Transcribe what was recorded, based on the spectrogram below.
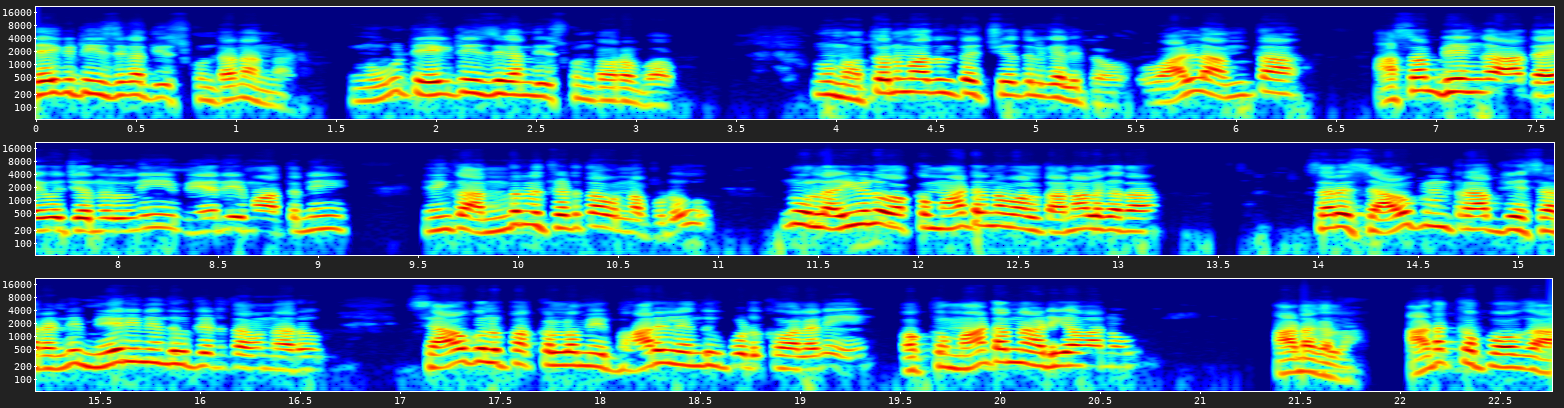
టేక్ ఇట్ ఈజీగా తీసుకుంటాను అన్నాడు. నువ్వు టేక్ ఇట్ తీసుకుంటావురా బాబు. నువ్వు మతోన్మాదులతో చేతులు కలిపావు. వాళ్ళు అంతా అసభ్యంగా దైవజనుల్ని మేరీ మాతని ఇంకా అందరిని తిడతా ఉన్నప్పుడు నువ్వు లైవ్లో ఒక్క మాట అన్న వాళ్ళు తనాలి కదా. సరే సేవకులను ట్రాప్ చేశారండి. మేరీని ఎందుకు తిడతా ఉన్నారు? సేవకుల పక్కల్లో మీ భార్యలు ఎందుకు పడుకోవాలని ఒక్క మాట అన్న అడిగావా నువ్వు? అడగల. అడక్కపోగా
